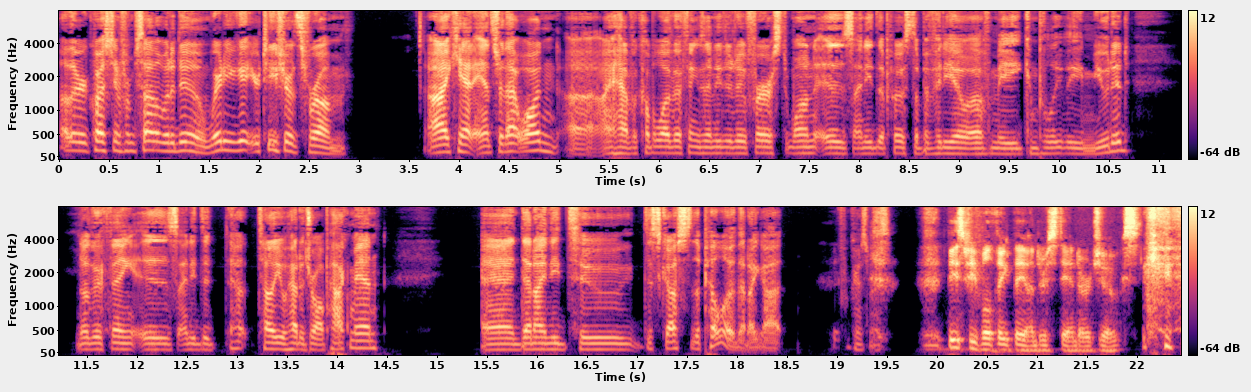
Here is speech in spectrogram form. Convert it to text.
Other question from Silent Wood of Doom. Where do you get your t-shirts from? I can't answer that one. Uh, I have a couple other things I need to do first. One is I need to post up a video of me completely muted. Another thing is I need to t- tell you how to draw Pac-Man. And then I need to discuss the pillow that I got for Christmas. These people think they understand our jokes.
